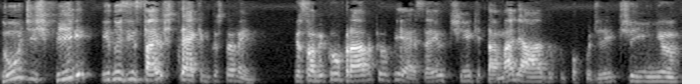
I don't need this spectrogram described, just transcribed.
No desfile e nos ensaios técnicos também pessoal me cobrava que eu viesse. Aí eu tinha que estar tá malhado, com o corpo direitinho,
